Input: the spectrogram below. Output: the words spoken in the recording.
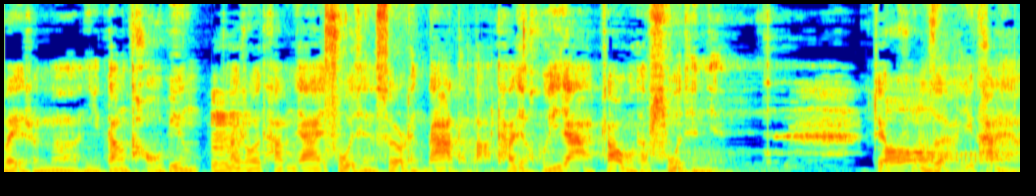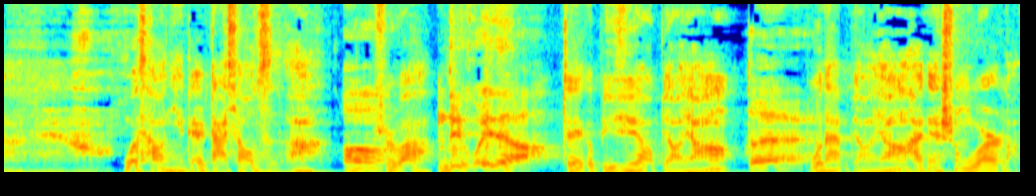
为什么你当逃兵？嗯他说他们家父亲岁数挺大的了，他得回家照顾他父亲去。这孔子啊，哦一看呀，我操，你这是大孝子啊，啊，是吧？你得回去啊。这个必须要表扬，对，不但表扬，还给升官了。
